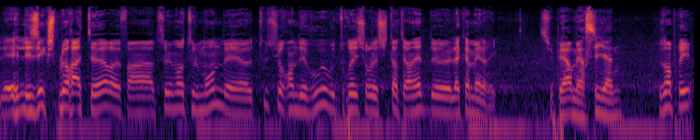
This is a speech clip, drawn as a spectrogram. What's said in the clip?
les, explorateurs, enfin absolument tout le monde, mais euh, tout sur rendez-vous. Vous trouvez sur le site internet de la Camellerie. Super, merci Yann. Je vous en prie.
